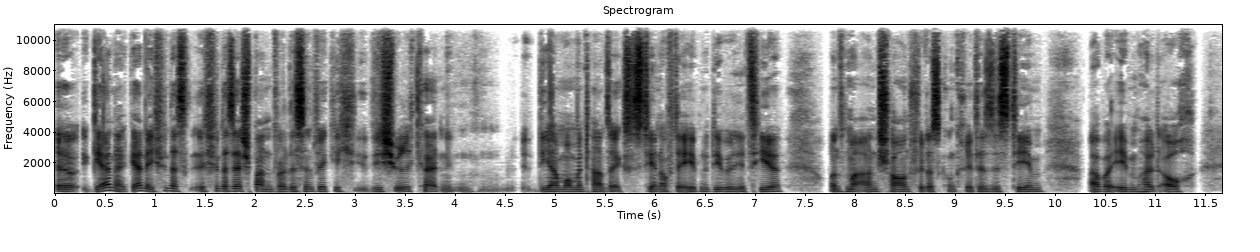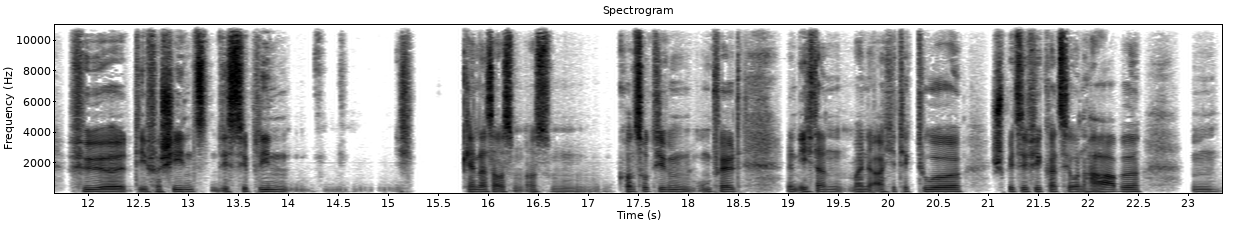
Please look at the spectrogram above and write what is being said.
äh, gerne, gerne. Ich finde das, ich finde das sehr spannend, weil das sind wirklich die Schwierigkeiten, die ja momentan so existieren auf der Ebene, die wir jetzt hier uns mal anschauen für das konkrete System, aber eben halt auch für die verschiedensten Disziplinen. Ich kenne das aus, aus dem konstruktiven Umfeld. Wenn ich dann meine Architekturspezifikation habe, hm,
